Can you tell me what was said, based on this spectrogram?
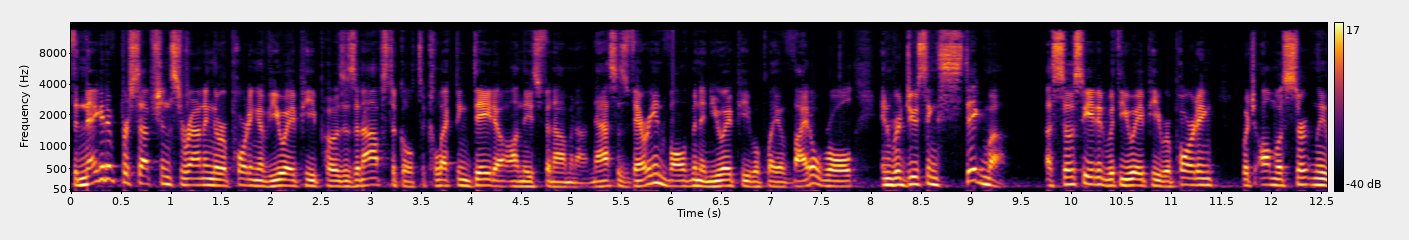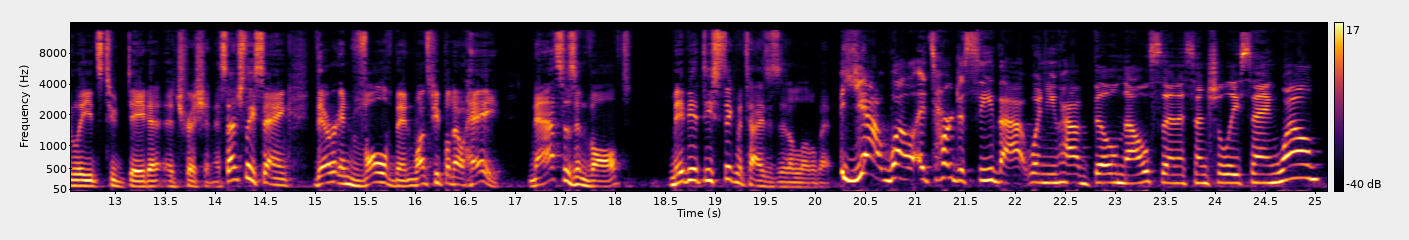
the negative perception surrounding the reporting of UAP poses an obstacle to collecting data on these phenomena. NASA's very involvement in UAP will play a vital role in reducing stigma associated with UAP reporting, which almost certainly leads to data attrition. Essentially saying their involvement, once people know, hey, NASA's involved, maybe it destigmatizes it a little bit. Yeah, well, it's hard to see that when you have Bill Nelson essentially saying, well,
